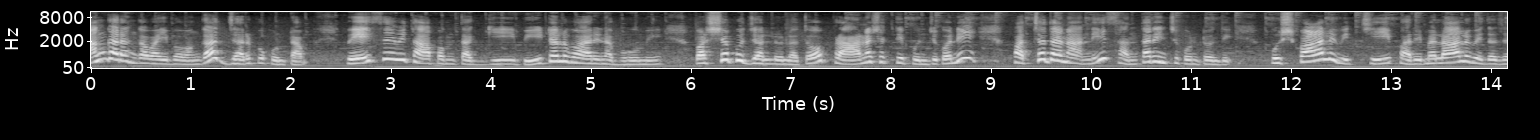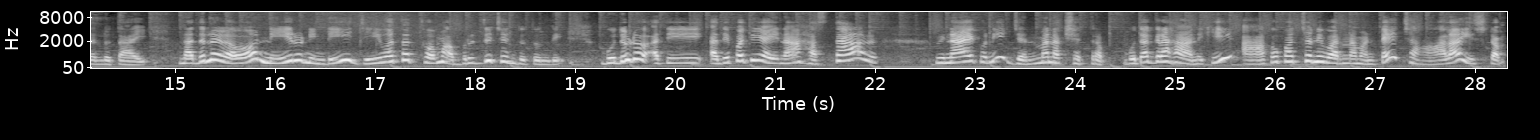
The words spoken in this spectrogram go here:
అంగరంగ వైభవంగా జరుపుకుంటాం. వేసవి తాపం తగ్గి బీటలు వారిన భూమి వర్షపు జల్లులతో ప్రాణశక్తి పుంజుకొని పచ్చదనాన్ని సంతరించుకుంటుంది. పుష్పాలు విచ్చి పరిమళాలు వెదజల్లుతాయి. నదులలో నీరు నిండి జీవతత్వం అభివృద్ధి చెందుతుంది. బుధుడు అతి అధిపతి అయిన హస్త వినాయకుని జన్మ నక్షత్రం. బుధగ్రహానికి ఆకుపచ్చని వర్ణం అంటే చాలా ఇష్టం.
